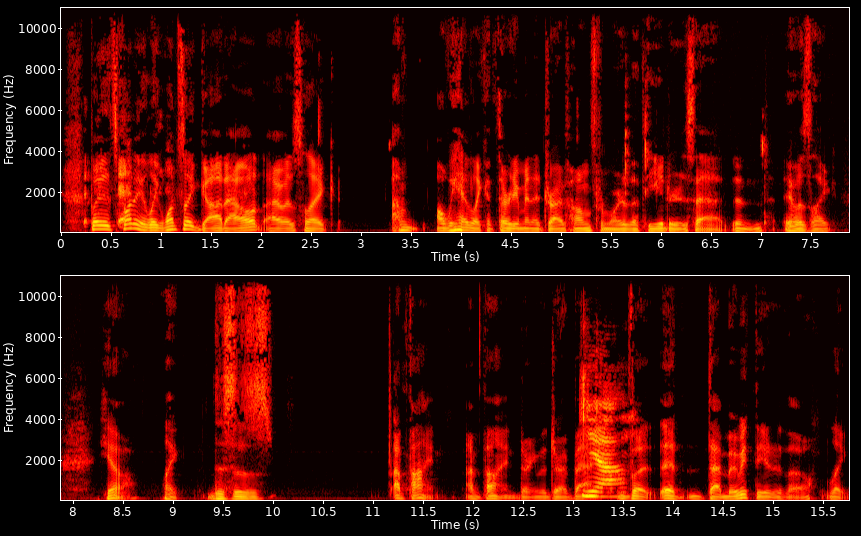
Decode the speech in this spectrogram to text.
But it's funny, like once I got out, I was like, I'm, oh, we had like a 30 minute drive home from where the theater is at. And it was like, yeah, like this is, I'm fine. I'm fine during the drive back. Yeah. But at that movie theater though, like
